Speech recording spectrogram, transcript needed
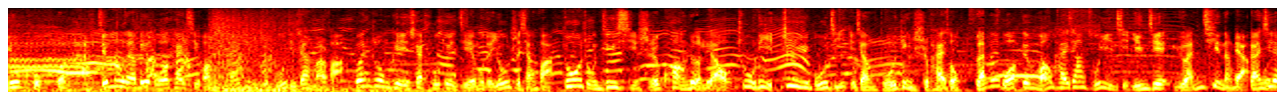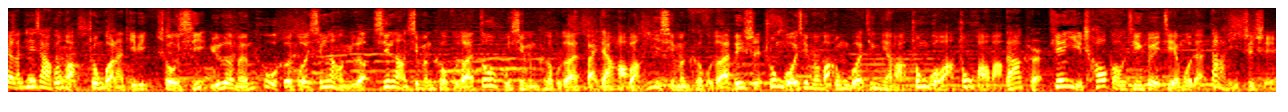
优酷观看。节目在微博开启王牌定制补给站玩法，观众可以晒出对节目的优质想法，多种惊喜实况热聊、助力、治愈补给也将不定时派送。来微博跟王牌家族一起迎接元气能量。感谢蓝天下官网、中国蓝 TV、首席娱乐门户合作新浪娱乐、新浪新闻客户端、搜狐新闻客户端、百家号、网易新闻客户端、微视、中国新闻网、中国青年网、中国网、中华网、Docker、天翼超高清对节目的大力支持。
